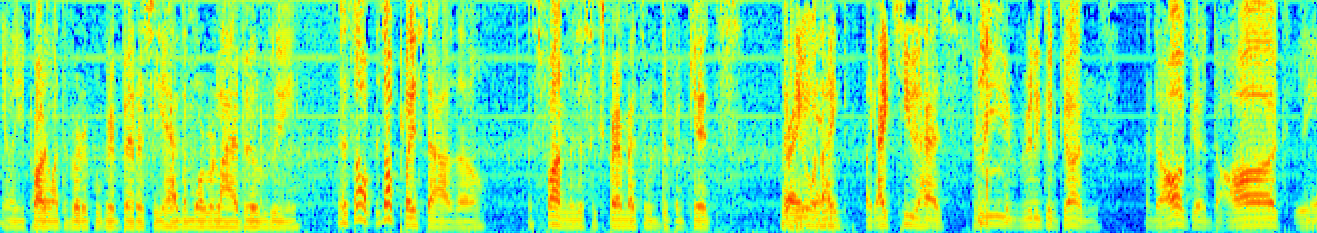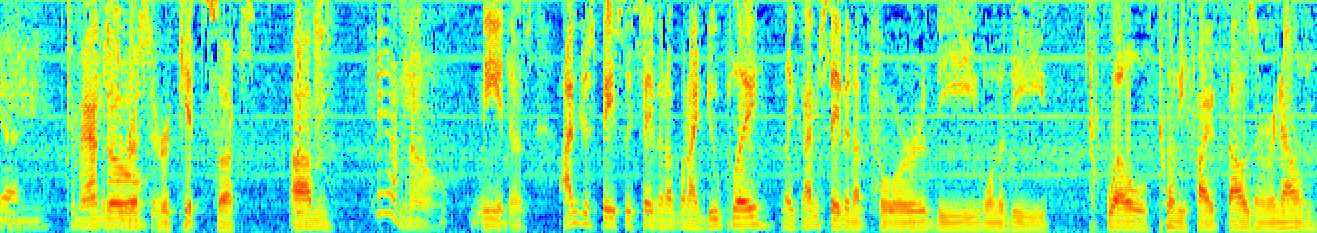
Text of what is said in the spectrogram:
You know, you probably want the vertical grip better so you have the more reliability. It's all it's all playstyle though. It's fun to just experimenting with different kits. Like Right, even with like like IQ has three really good guns, and they're all good. The AUG, Yeah. the just Commando. the rest of her kit sucks. Um, Hell no. me it does. I'm just basically saving up when I do play. Like I'm saving up for the one of the twelve, twenty-five thousand renowned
